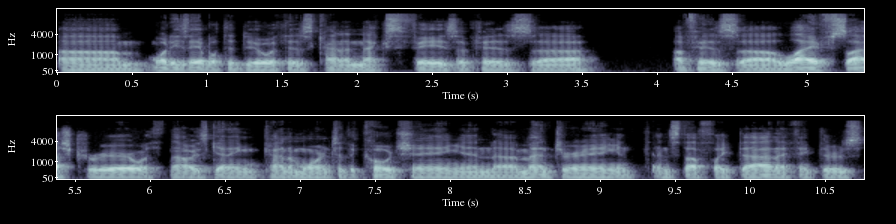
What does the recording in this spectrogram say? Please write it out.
um, what he's able to do with his kind of next phase of his uh, of his uh, life slash career. With now he's getting kind of more into the coaching and uh, mentoring and and stuff like that. And I think there's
